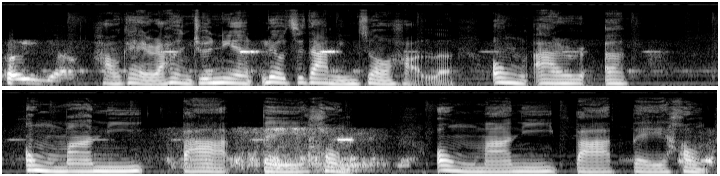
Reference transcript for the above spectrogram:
可以呀、好，OK，然后你就念六字大明咒好了，嗡阿呃，嗡玛尼巴贝吽，嗡玛尼巴贝吽，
